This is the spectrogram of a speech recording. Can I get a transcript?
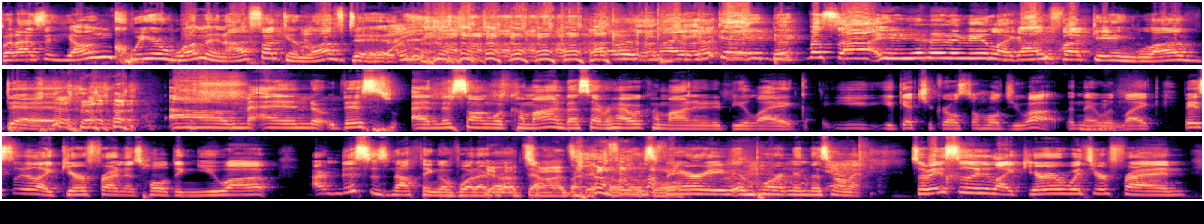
but as a young queer woman, I fucking loved it. I was like, okay, dick massage. You know what I mean? Like I fucking loved it. Um, and this and this song would come on, Best Ever Had would come on, and it'd be like you you get your girls to hold you up, and they would like basically like your friend is holding you up. And this is nothing of what I Yeah, wrote down, that's but it feels cool. very important in this moment. So basically, like you're with your friend,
